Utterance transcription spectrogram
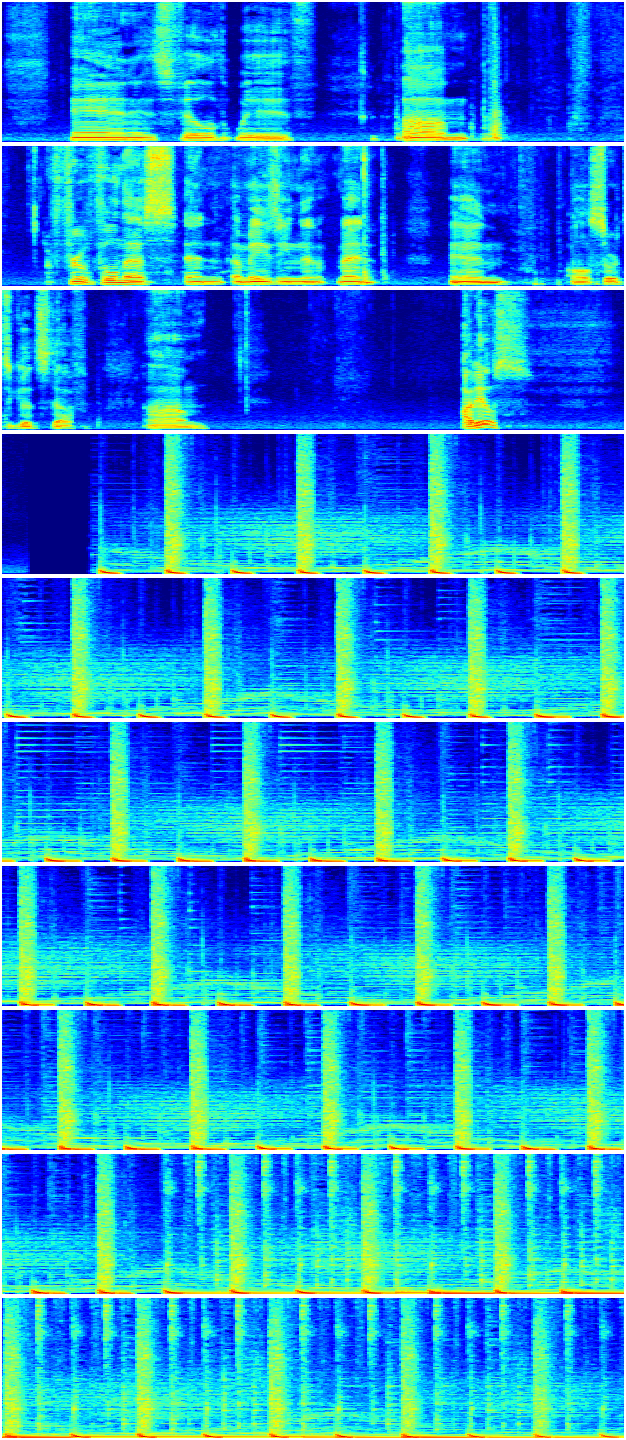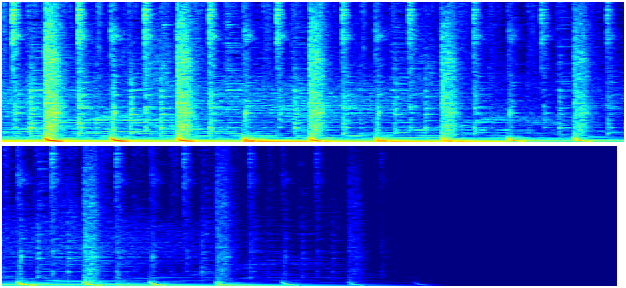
and is filled with um, fruitfulness and amazing men and all sorts of good stuff. Um, adios.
